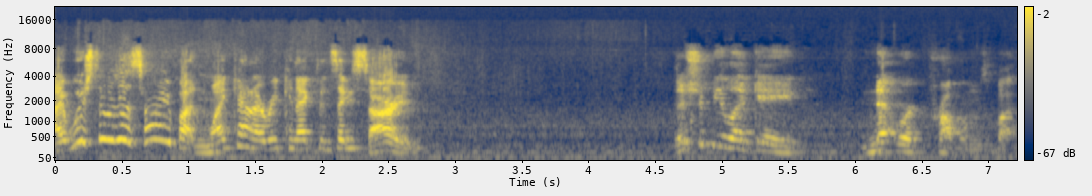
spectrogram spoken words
I wish there was a sorry button. Why can't I reconnect and say sorry? There should be like a network problems button.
